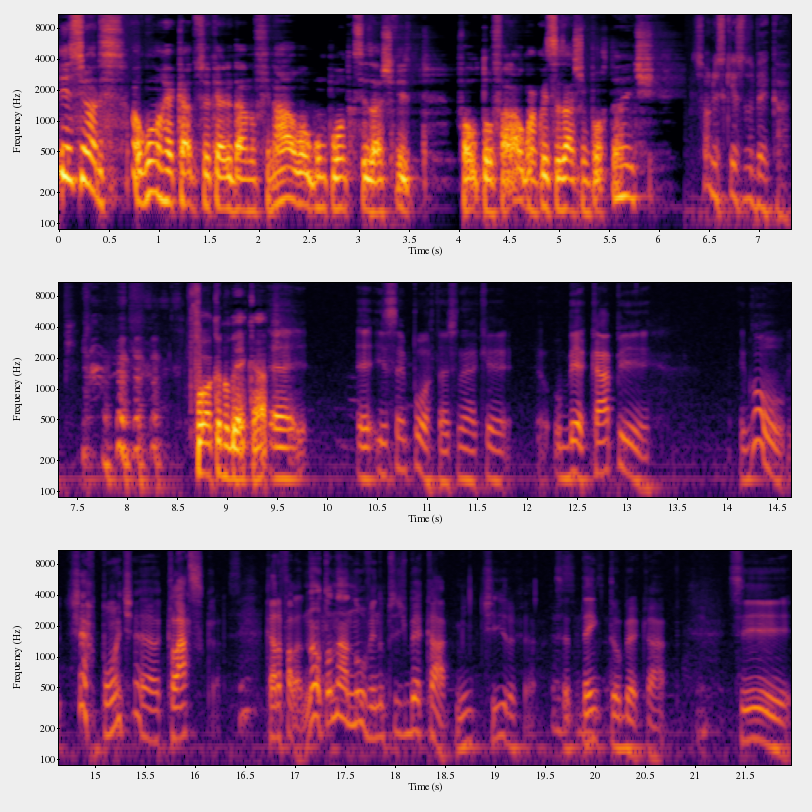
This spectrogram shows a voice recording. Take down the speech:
E, senhores, algum recado que você quer dar no final? Algum ponto que vocês acham que faltou falar? Alguma coisa que vocês acham importante? Só não esqueça do backup. Foca no backup. É, é, isso é importante, né? Que o backup, igual o SharePoint, é clássico. Cara. O cara fala, não, tô na nuvem, não preciso de backup. Mentira, cara. Você tem que ter o backup. Se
